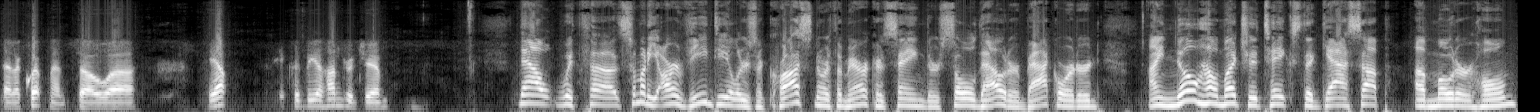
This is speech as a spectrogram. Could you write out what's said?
that equipment. So, uh, yep, it could be a hundred, Jim. Now, with uh, so many RV dealers across North America saying they're sold out or back ordered, I know how much it takes to gas up a motor home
